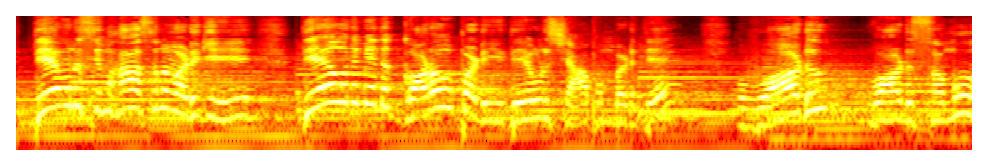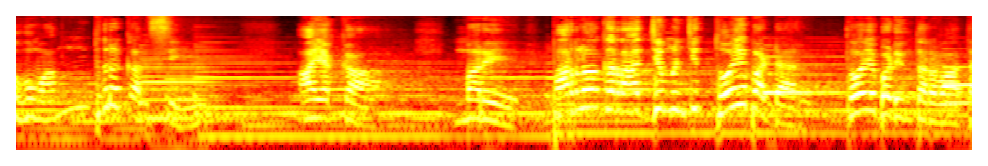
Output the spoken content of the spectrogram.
దేవుని సింహాసనం అడిగి దేవుని మీద గొడవ పడి దేవుడు శాపం పడితే వాడు వాడు సమూహం అందరూ కలిసి ఆ యొక్క మరి పరలోక రాజ్యం నుంచి తోయబడ్డారు. తోయబడిన తర్వాత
